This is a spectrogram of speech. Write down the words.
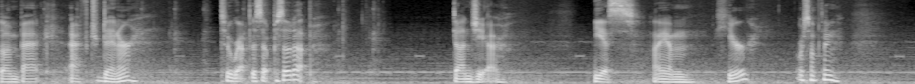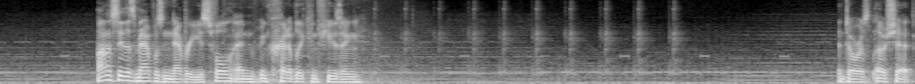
So I'm back after dinner to wrap this episode up. Dangia. Yes, I am here or something. Honestly, this map was never useful and incredibly confusing. The door is- oh shit.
